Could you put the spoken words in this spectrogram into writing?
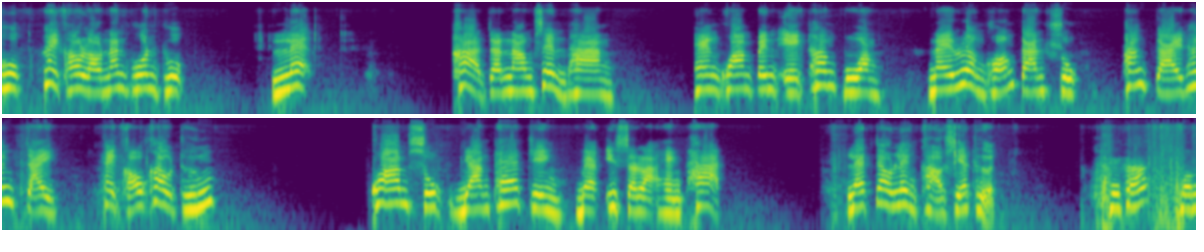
ทุกข์ให้เขาเหล่านั้นพ้นทุกข์และข้าจะนำเส้นทาง แห่งความเป็นเอกทั้งปวง ในเรื่องของการสุขทั้งกายทั้งใจ ให้เขาเข้าถึง ความสุขอย่างแท้จริง แบบอิสระแห่งธาตุและเจ้าเร่งข่าวเสียเถิด เพคะหม่อม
